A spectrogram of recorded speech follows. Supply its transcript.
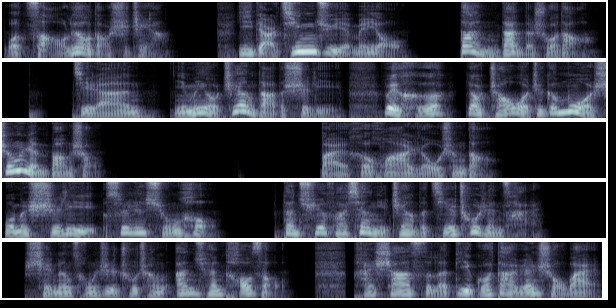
我早料到是这样，一点惊惧也没有，淡淡的说道。既然你们有这样大的势力，为何要找我这个陌生人帮手？百合花柔声道：“我们实力虽然雄厚，但缺乏像你这样的杰出人才。谁能从日出城安全逃走，还杀死了帝国大元首外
